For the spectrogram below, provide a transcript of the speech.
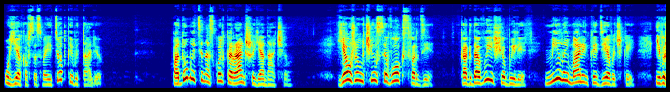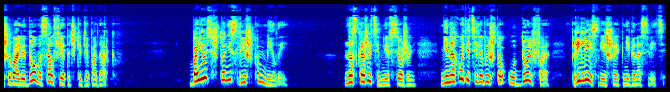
уехав со своей теткой в Италию. Подумайте, насколько раньше я начал. Я уже учился в Оксфорде, когда вы еще были милой маленькой девочкой и вышивали дома салфеточки для подарков. Боюсь, что не слишком милый. Но скажите мне все же, не находите ли вы, что у Дольфа прелестнейшая книга на свете?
